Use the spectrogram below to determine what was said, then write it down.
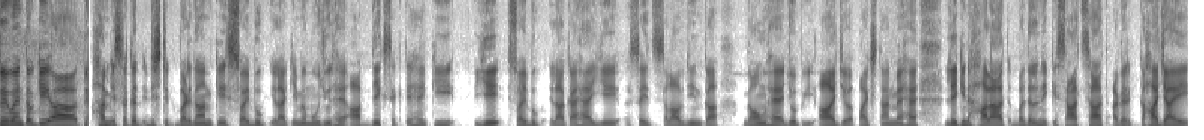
तो वन तो कि हम इस वक्त डिस्ट्रिक्ट बडगाम के सोयबुग इलाके में मौजूद है। आप देख सकते हैं कि ये सोयबुग इलाका है। ये सैद सलाउद्दीन का गाँव है, जो कि आज पाकिस्तान में है। लेकिन हालात बदलने के साथ साथ अगर कहा जाए,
